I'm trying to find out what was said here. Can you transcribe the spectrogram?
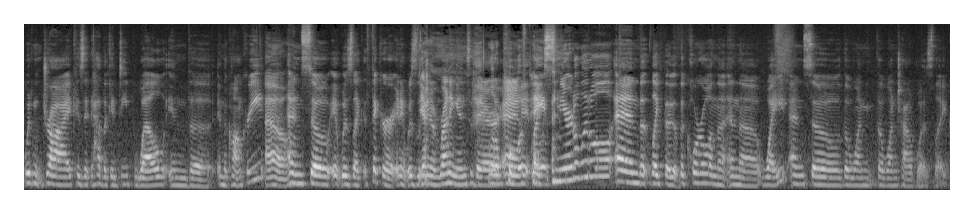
wouldn't dry because it had like a deep well in the in the concrete, Oh. and so it was like thicker, and it was Yeah. you know running into there, Little pool and of it like smeared a little, and the, like the the coral and the and the white, and so the one the one child was like."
